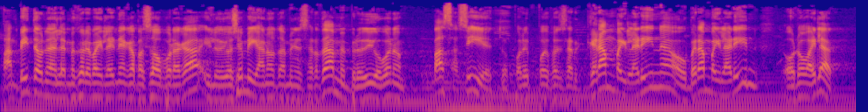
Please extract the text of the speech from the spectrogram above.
Pampita, una de las mejores bailarinas que ha pasado por acá, y lo digo siempre, y ganó también el certamen, pero digo, bueno, pasa así esto. Puede ser gran bailarina o gran bailarín o no bailar.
